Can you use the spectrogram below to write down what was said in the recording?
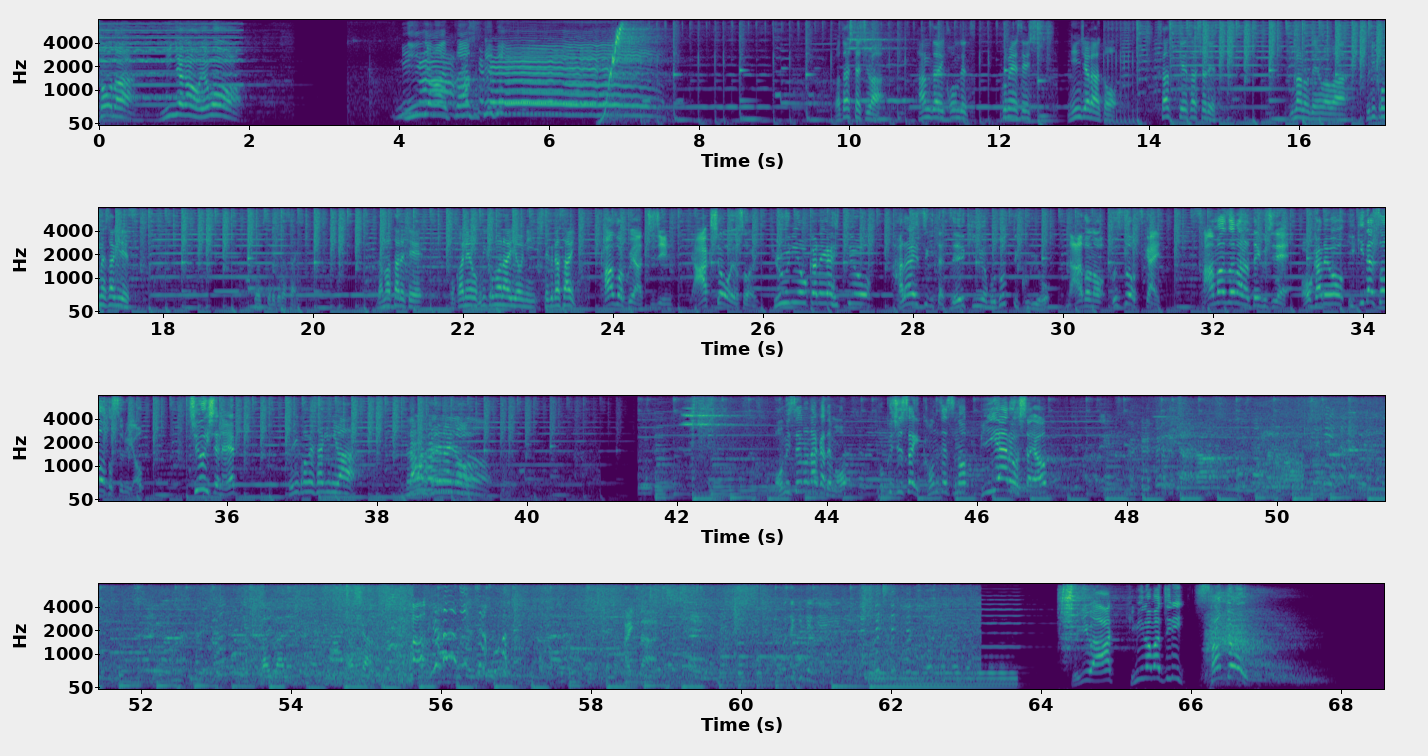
そうだ。忍者がを呼ぼう忍者が助けて私たちは犯罪根絶匿名戦士忍者ガーと草津警察署です。今の電話は振り込め詐欺です。気をつけてください。騙されてお金を振り込まないようにしてください。家族や知人役所を装い急にお金が必要払いすぎた税金が戻ってくるよなどの嘘を使い。さまざまな手口でお金を引き出そうとするよ。注意してね。振り込め詐欺には騙されないぞ。お店の中でも特殊詐欺根絶の PR をしたよ。バイバイ。明日はい、バイ。また来てね。次は君の町に参上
